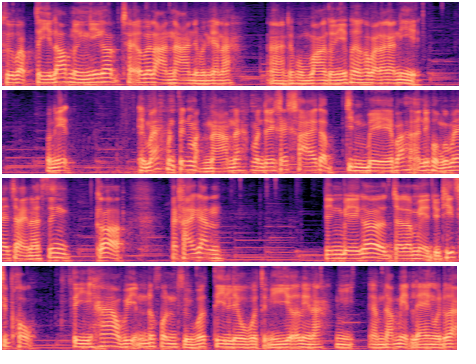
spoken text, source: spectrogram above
คือแบบตีรอบหนึ่งนี่ก็ใช้เวลานานอยู่เหมือนกันนะ อ่าเดี๋ยวผมวางตัวนี้เพิ่มเข้าไปแล้วกันนี่ ตัวนี้ เห็นไหมมันเป็นหมัดน้ำนะ มันจะคล้ายๆ กับจินเบย์ปะอันนี้ผมก็ไม่แน่ใจนะ ซึ่งก็คล้ายๆกัน จินเบก็จะดาเมจอยู่ที่ 16 ตี 5 วินทุกคนถือว่าตีเร็วกว่าตัวนี้เยอะเลยนะ นี่แถมดาเมจแรงกว่าด้วย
